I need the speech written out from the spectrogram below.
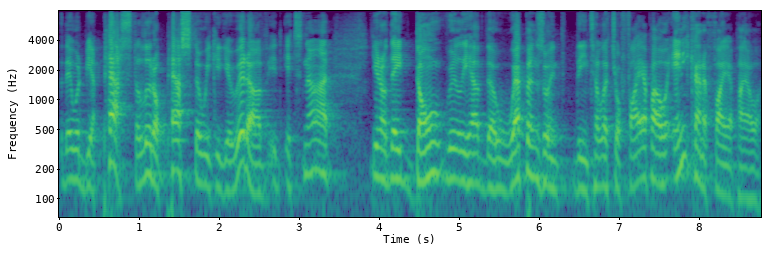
they would be a pest, a little pest that we could get rid of. It, it's not, you know, they don't really have the weapons or the intellectual firepower, any kind of firepower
